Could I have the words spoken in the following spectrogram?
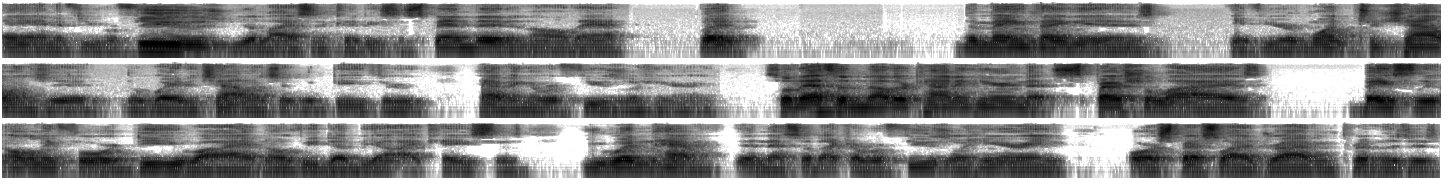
and if you refuse, your license could be suspended and all that. But the main thing is, if you want to challenge it, the way to challenge it would be through having a refusal hearing. So that's another kind of hearing that's specialized basically only for DUI and OVWI cases. You wouldn't have necessarily like a refusal hearing or specialized driving privileges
